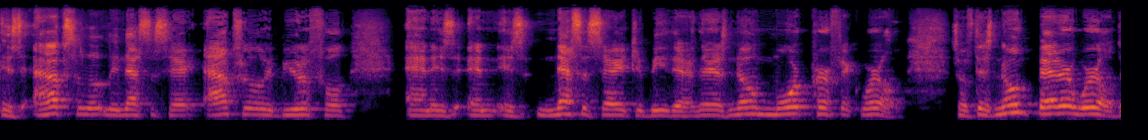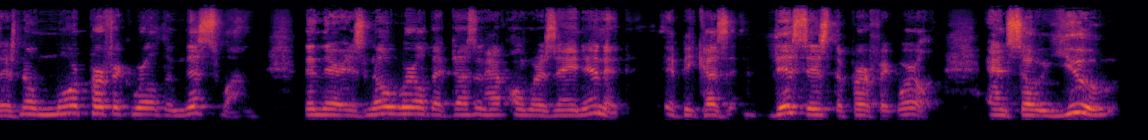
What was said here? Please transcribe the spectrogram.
is absolutely necessary, absolutely beautiful, and is and is necessary to be there. There is no more perfect world. So if there's no better world, there's no more perfect world than this one, then there is no world that doesn't have Omar Zain in it, because this is the perfect world. And so you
